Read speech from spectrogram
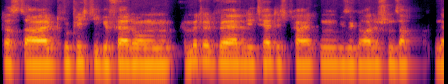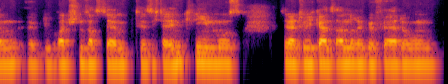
dass da halt wirklich die Gefährdungen ermittelt werden, die Tätigkeiten, wie Sie gerade schon sagten, äh, du gerade schon sagst, der, der sich da hinknien muss, sind natürlich ganz andere Gefährdungen,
